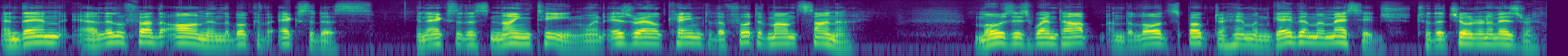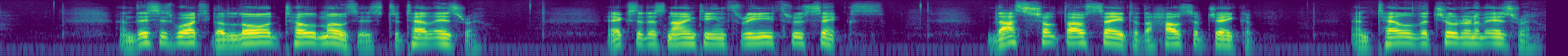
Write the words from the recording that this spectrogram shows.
And then a little further on in the book of Exodus, in Exodus 19, when Israel came to the foot of Mount Sinai, Moses went up, and the Lord spoke to him and gave him a message to the children of Israel. And this is what the Lord told Moses to tell Israel. Exodus 19:3 through 6. Thus shalt thou say to the house of Jacob, and tell the children of Israel,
